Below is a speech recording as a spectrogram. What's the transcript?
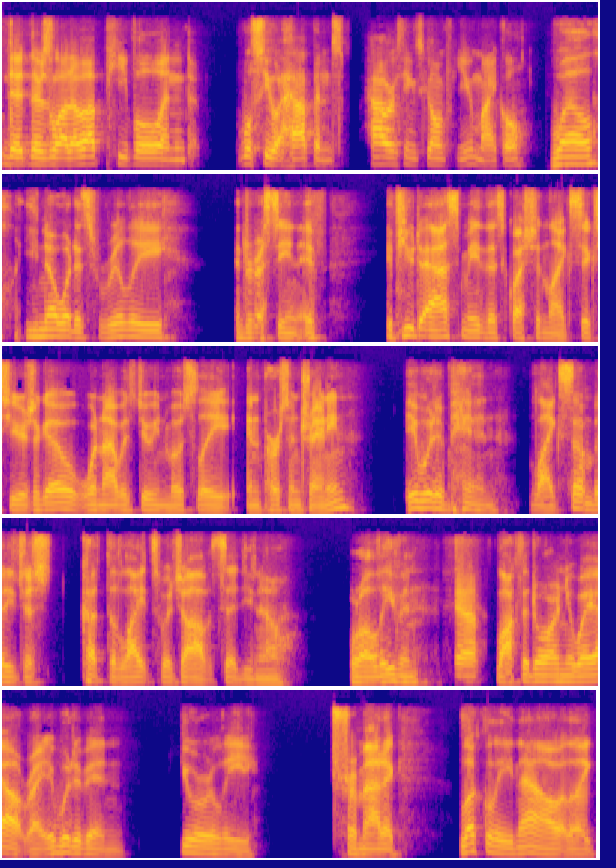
that there's a lot of upheaval and we'll see what happens how are things going for you michael Well, you know what? It's really interesting. If if you'd asked me this question like six years ago when I was doing mostly in person training, it would have been like somebody just cut the light switch off said, you know, we're all leaving. Yeah. Lock the door on your way out, right? It would have been purely traumatic. Luckily now, like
